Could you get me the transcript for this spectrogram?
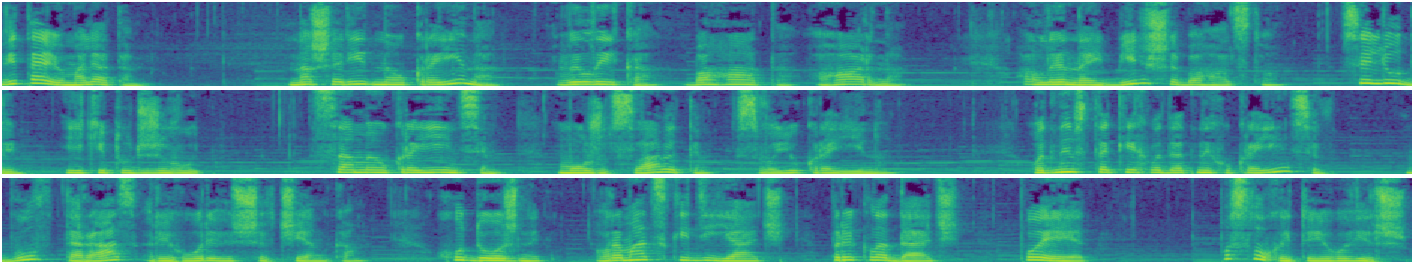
Вітаю, малята! Наша рідна Україна велика, багата, гарна, але найбільше багатство це люди, які тут живуть. Саме українці можуть славити свою країну. Одним з таких видатних українців був Тарас Григорійович Шевченка, художник, громадський діяч, перекладач, поет. Послухайте його вірш.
